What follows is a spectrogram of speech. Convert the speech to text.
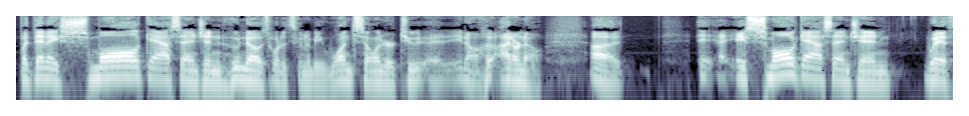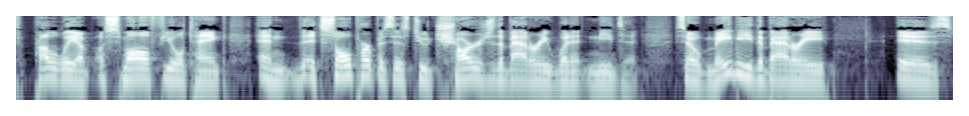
but then a small gas engine. Who knows what it's going to be? One cylinder two uh, you know i don't know. Uh, a, a small gas engine with probably a, a, small fuel tank, and its sole purpose is to charge the battery when it needs it. So maybe the battery is,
